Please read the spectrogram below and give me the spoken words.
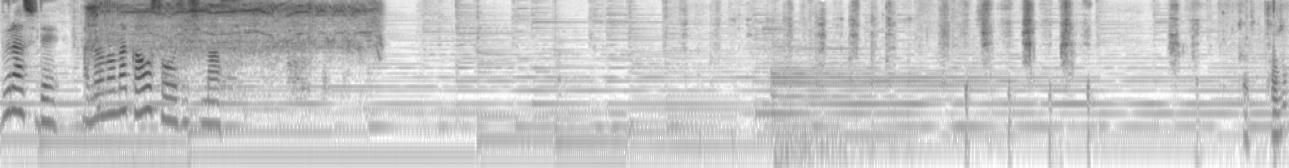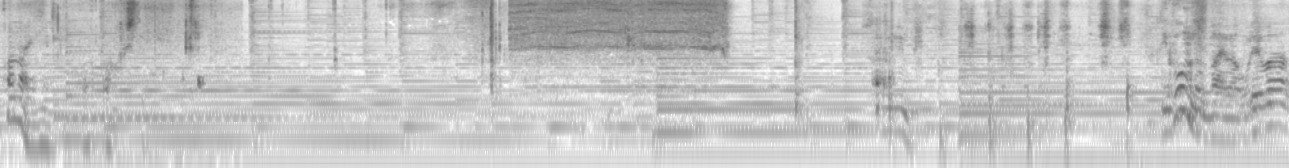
ブラシで穴の中を掃除します。届かないね。リフォームの場合は俺は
